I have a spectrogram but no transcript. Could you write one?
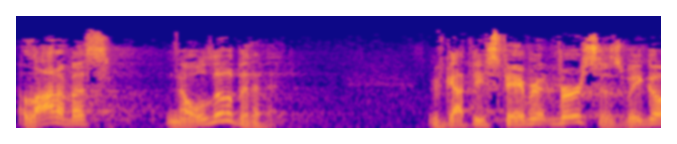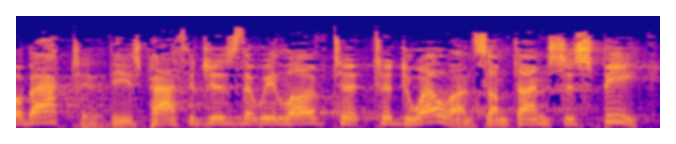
A lot of us know a little bit of it. We've got these favorite verses we go back to, these passages that we love to, to dwell on, sometimes to speak.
